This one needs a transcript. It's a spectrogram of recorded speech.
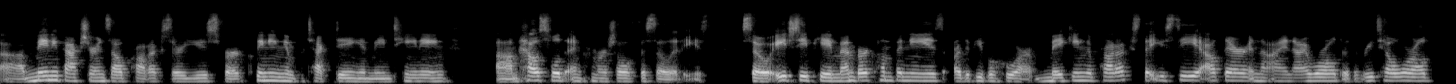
uh, manufacture and sell products that are used for cleaning and protecting and maintaining um, household and commercial facilities. So HCPA member companies are the people who are making the products that you see out there in the I&I world or the retail world,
